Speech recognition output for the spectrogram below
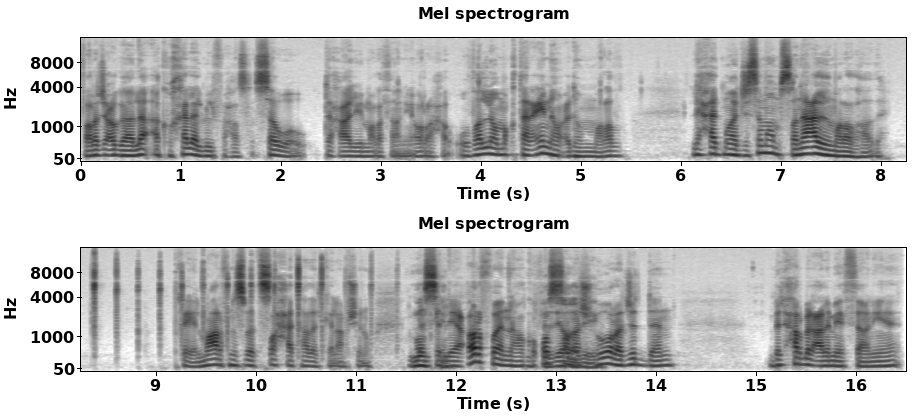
فرجعوا قالوا لا أكو خلل بالفحص سووا تحاليل مرة ثانية وراحوا وظلوا مقتنعين انه عندهم المرض لحد ما جسمهم صنع للمرض هذا تخيل ما أعرف نسبة صحة هذا الكلام شنو بس ممكن. اللي أعرفه إنه أكو قصة. مشهورة جدا بالحرب العالمية الثانية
